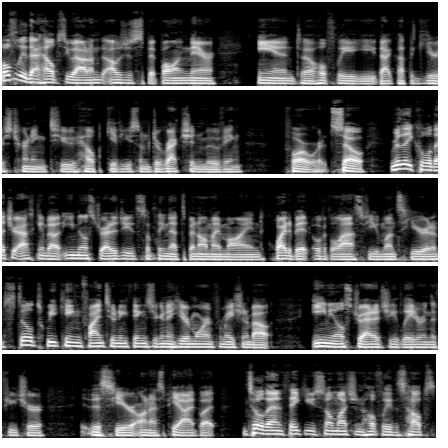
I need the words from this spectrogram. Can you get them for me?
hopefully that helps you out. I'm, i was just spitballing there, and uh, hopefully that got the gears turning to help give you some direction moving forward. So, really cool that you're asking about email strategy. It's something that's been on my mind quite a bit over the last few months here, and I'm still tweaking, fine tuning things. You're going to hear more information about email strategy later in the future this year on SPI. But until then, thank you so much, and hopefully this helps.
